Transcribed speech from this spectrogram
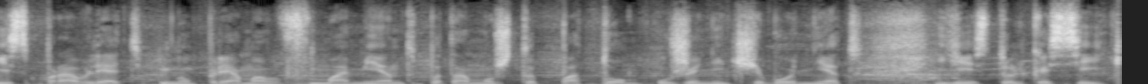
исправлять, ну, прямо в момент, потому что потом уже ничего нет. Есть только сейчас.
